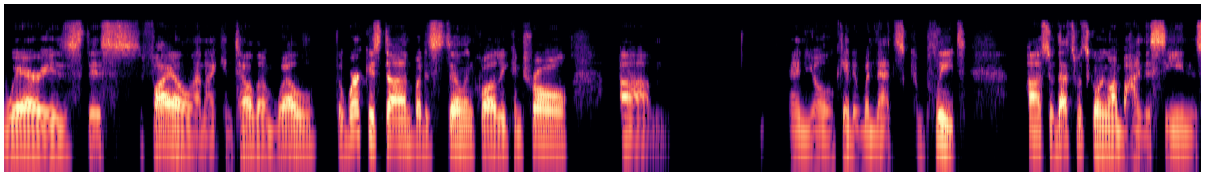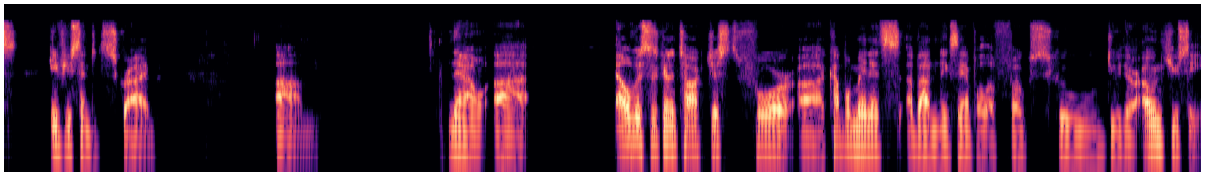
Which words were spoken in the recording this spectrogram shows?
where is this file? And I can tell them, well, the work is done, but it's still in quality control. Um, and you'll get it when that's complete. Uh, so that's what's going on behind the scenes if you send it to Scribe. Um, now, uh, Elvis is going to talk just for a couple minutes about an example of folks who do their own QC.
